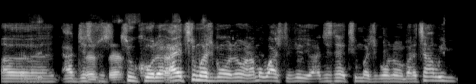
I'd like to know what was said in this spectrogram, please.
Uh I just that's, was too caught up. I had too much going on. I'm gonna watch the video. I just had too much going on. By the time we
